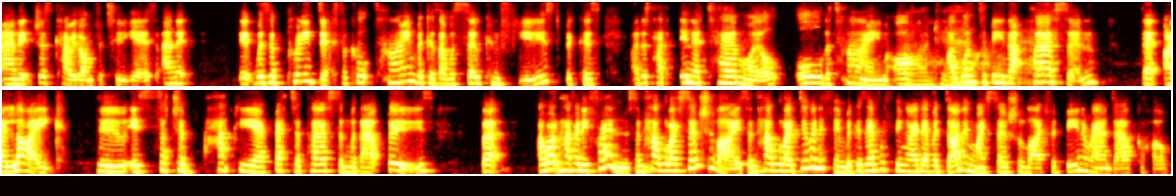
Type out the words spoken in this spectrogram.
And it just carried on for two years. And it, it was a pretty difficult time because I was so confused because I just had inner turmoil all the time of oh, God, yeah. I want to be that person that I like who is such a happier, better person without booze. But I won't have any friends. And how will I socialize? And how will I do anything? Because everything I'd ever done in my social life had been around alcohol.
